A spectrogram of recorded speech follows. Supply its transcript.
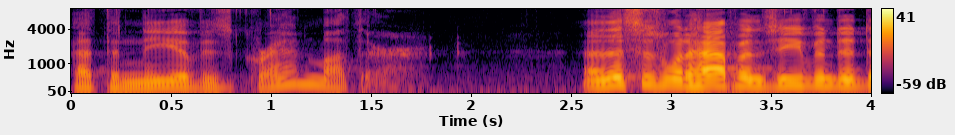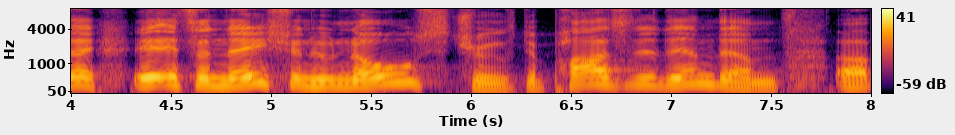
at the knee of his grandmother. And this is what happens even today. It's a nation who knows truth, deposited in them. Uh,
